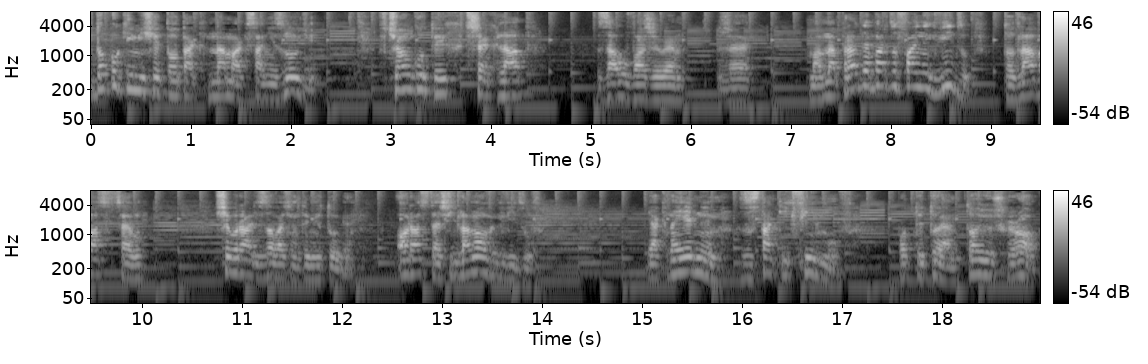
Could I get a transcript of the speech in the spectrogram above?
dopóki mi się to tak na maksa nie znudzi. W ciągu tych trzech lat zauważyłem, że mam naprawdę bardzo fajnych widzów. To dla Was chcę się realizować na tym YouTubie. Oraz też i dla nowych widzów. Jak na jednym z ostatnich filmów pod tytułem To już rok.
